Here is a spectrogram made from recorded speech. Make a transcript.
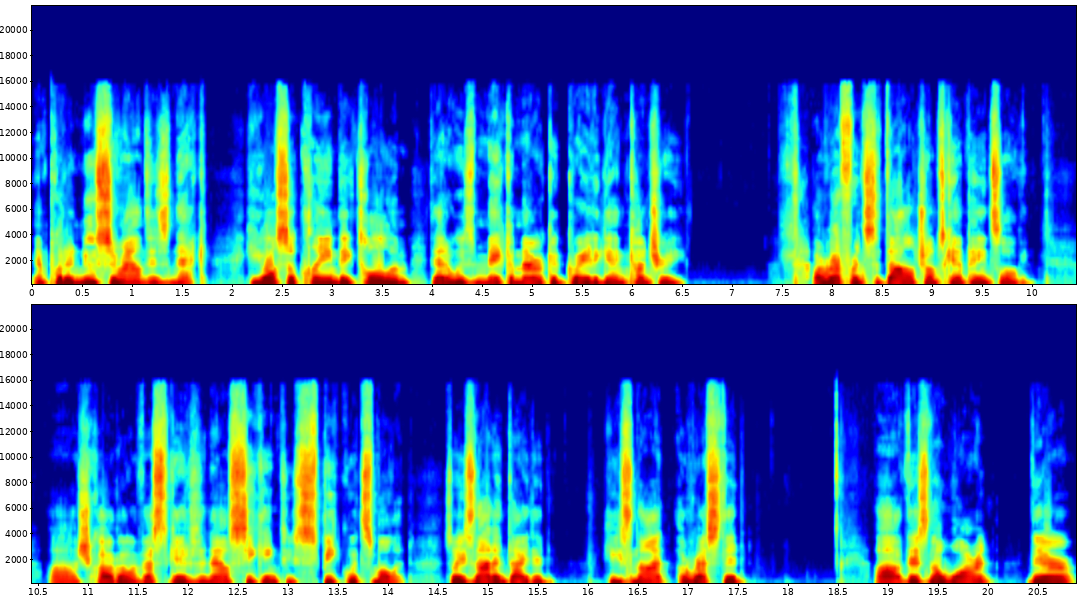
and put a noose around his neck. He also claimed they told him that it was Make America Great Again country, a reference to Donald Trump's campaign slogan. Uh, Chicago investigators are now seeking to speak with Smollett. So he's not indicted, he's not arrested, uh, there's no warrant. They're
